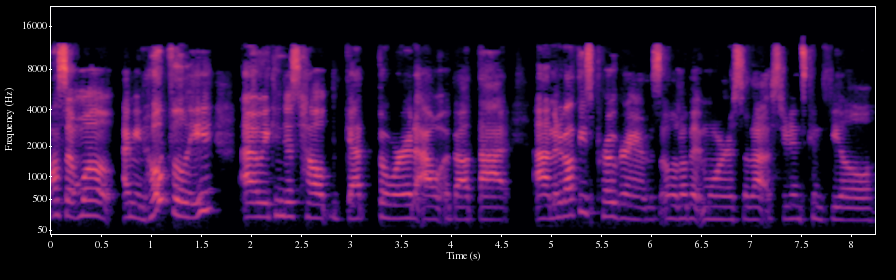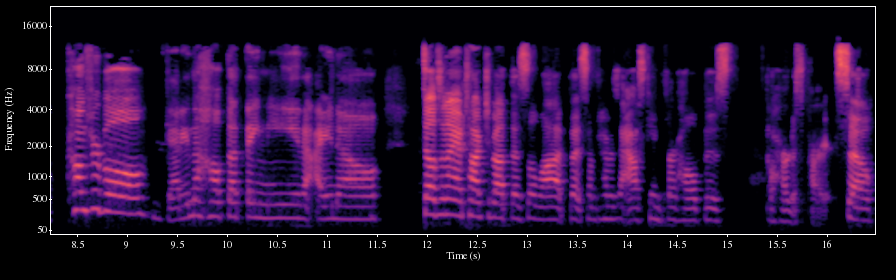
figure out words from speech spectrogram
Awesome. Well, I mean, hopefully uh, we can just help get the word out about that um, and about these programs a little bit more so that students can feel comfortable getting the help that they need. I know Delta and I have talked about this a lot, but sometimes asking for help is the hardest part. So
